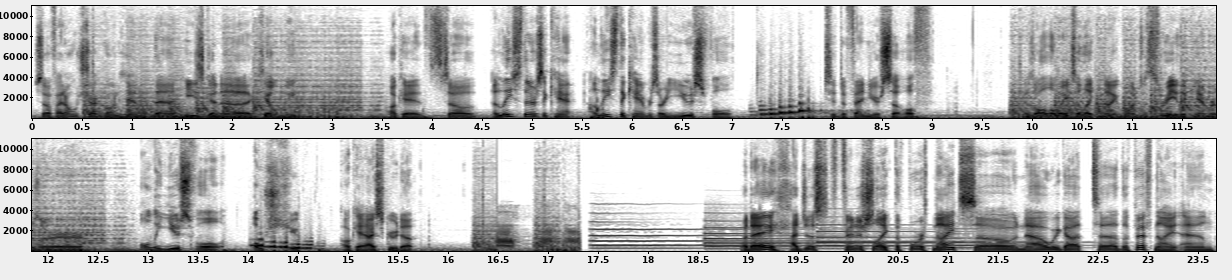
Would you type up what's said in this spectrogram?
So if I don't check on him, then he's gonna kill me. Okay, so at least there's a cam- at least the cameras are useful to defend yourself. Because all the way to like night 1 to 3, the cameras are only useful- Oh shoot. Okay, I screwed up. But hey, I just finished like the fourth night, so now we got uh, the fifth night, and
